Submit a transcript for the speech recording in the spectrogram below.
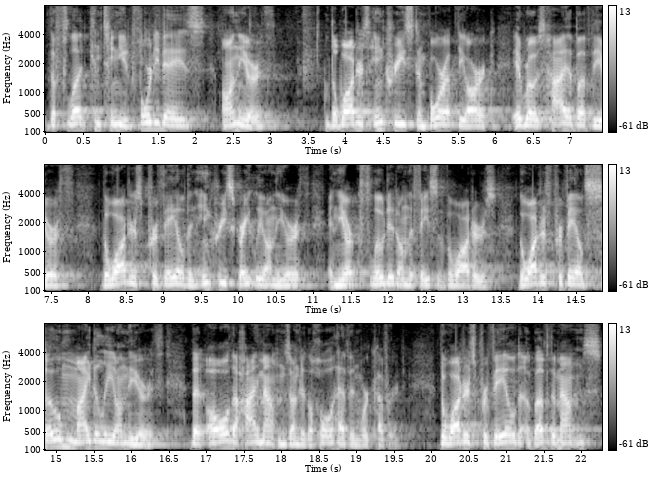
the flood continued 40 days on the earth. The waters increased and bore up the ark. It rose high above the earth. The waters prevailed and increased greatly on the earth, and the ark floated on the face of the waters. The waters prevailed so mightily on the earth that all the high mountains under the whole heaven were covered. The waters prevailed above the mountains,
